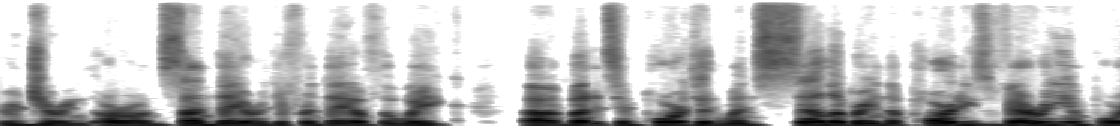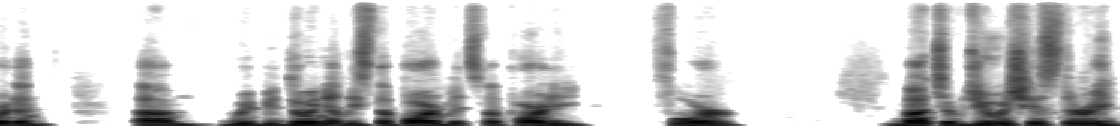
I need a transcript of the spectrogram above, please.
or during or on Sunday or a different day of the week. Uh, but it's important when celebrating the party is very important. Um, we've been doing at least the bar mitzvah party for much of Jewish history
